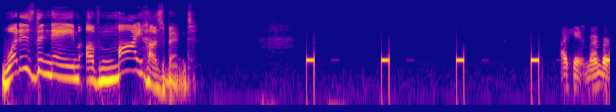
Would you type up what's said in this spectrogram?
What is the name of my husband? I can't remember.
